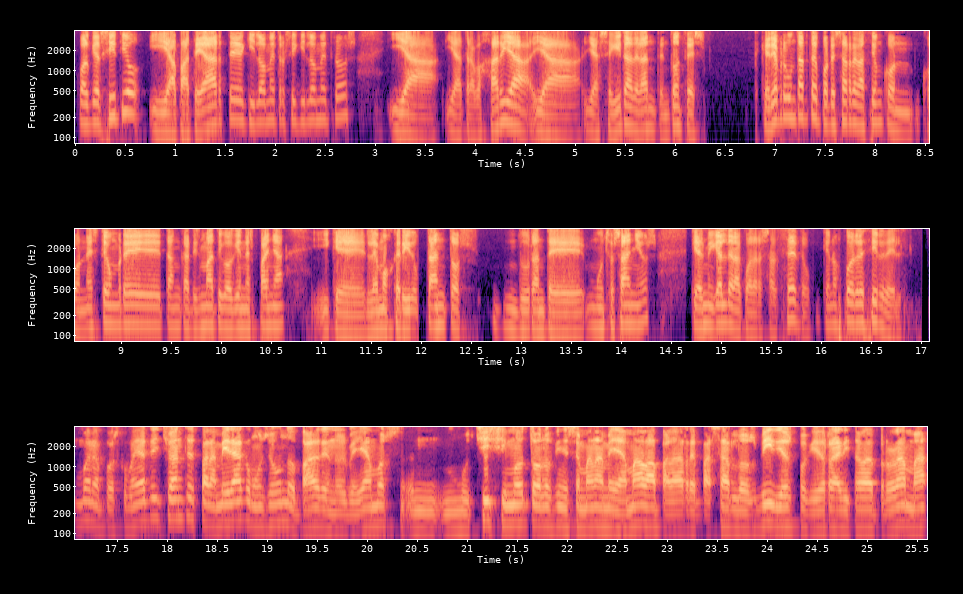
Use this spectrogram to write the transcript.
cualquier sitio y a patearte kilómetros y kilómetros y a, y a trabajar y a, y a- y a seguir adelante. Entonces, quería preguntarte por esa relación con, con este hombre tan carismático aquí en España y que le hemos querido tantos durante muchos años, que es Miguel de la Cuadra Salcedo. ¿Qué nos puedes decir de él? Bueno, pues como ya te he dicho antes, para mí era como un segundo padre. Nos veíamos mm, muchísimo. Todos los fines de semana me llamaba para repasar los vídeos porque yo realizaba el programa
